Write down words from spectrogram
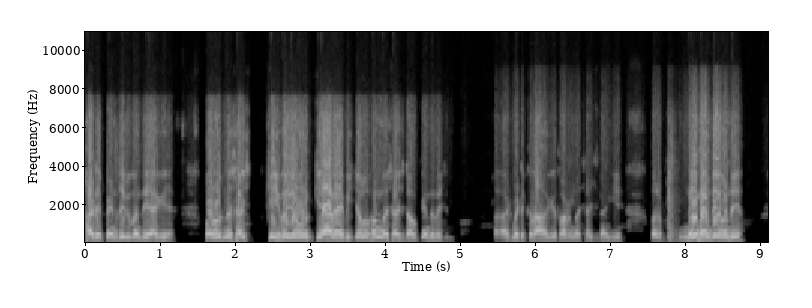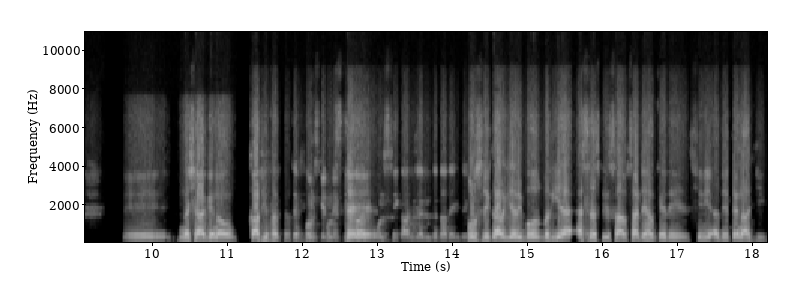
ਸਾਡੇ ਪਿੰਡ ਦੇ ਵੀ ਬੰਦੇ ਹੈਗੇ ਆ। ਪਰ ਉਹ ਨਸ਼ਾ ਕਈ ਵਾਰੀ ਉਹਨਾਂ ਨੂੰ ਕਿਹਾ ਗਿਆ ਵੀ ਚਲੋ ਤੁਹਾਨੂੰ ਨਸ਼ਾ ਛਡਾਓ ਕੇਂਦਰ ਵਿੱਚ। ਐਡਮਿਟ ਕਰਾ ਕੇ ਤੁਹਾਡਾ ਨਸ਼ਾ ਛਡਾਈਏ। ਪਰ ਨਹੀਂ ਮੰਨਦੇ ਬੰਦੇ। ਤੇ ਨਸ਼ਾ ਅੱਗੇ ਨਾਲੋਂ ਕਾਫੀ ਫ਼ਰਕ ਤੇ ਹੈ ਪੁਲਿਸ ਕਿੰਨੇ ਤੇ- ਪੁਲਿਸ ਦੀ ਕਾਰਗੁਜ਼ਾਰੀ ਕਿੱਦਾਂ ਦੇਖਦੇ ਹੋ? ਪੁਲਿਸ ਦੀ ਕਾਰਗੁਜ਼ਾਰੀ ਬਹੁਤ ਵਧੀਆ। ਐਸਐਸਪੀ ਸਾਹਿਬ ਸਾਡੇ ਹਲਕੇ ਦੇ ਸ਼੍ਰੀ ਅਦਿੱਤਿਆਨਾਥ ਜੀ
